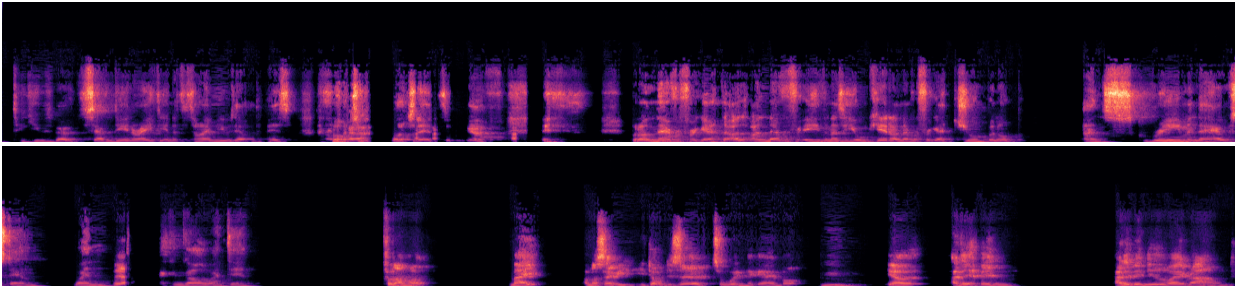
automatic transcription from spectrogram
I think he was about seventeen or eighteen at the time. He was out in the piss watching, watching it in gaff. but I'll never forget that. I'll, I'll never, even as a young kid, I'll never forget jumping up and screaming the house down when yeah. Second goal went in. Phenomenal, mate. I'm not saying you don't deserve to win the game, but mm. you know, had it been had it been the other way around,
